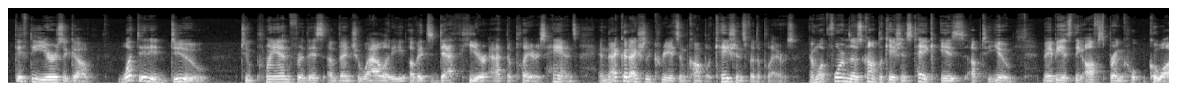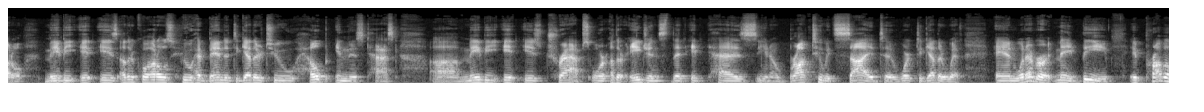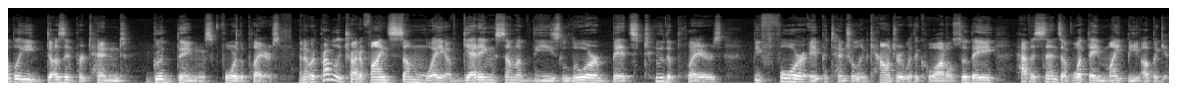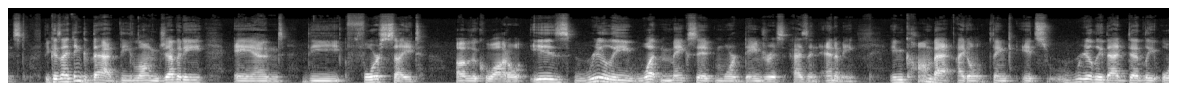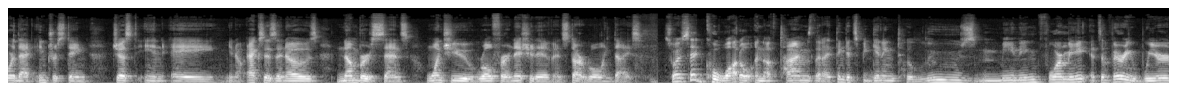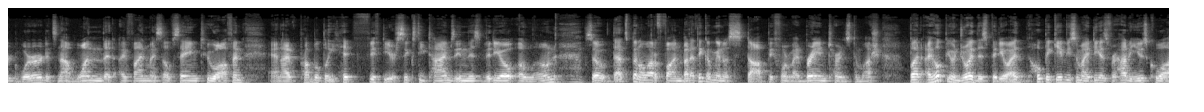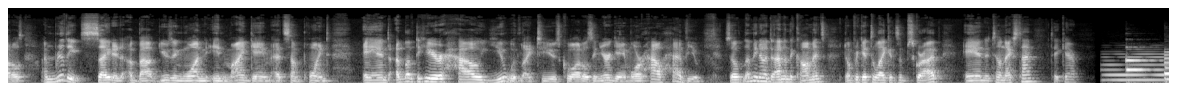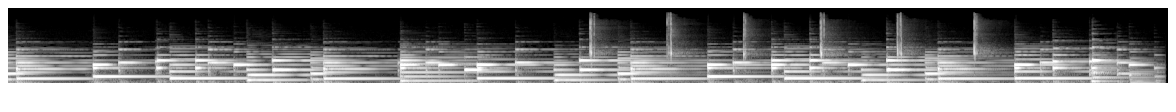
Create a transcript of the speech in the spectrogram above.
50 years ago. What did it do to plan for this eventuality of its death here at the player's hands. And that could actually create some complications for the players. And what form those complications take is up to you. Maybe it's the offspring Couatl. Maybe it is other Couatls who have banded together to help in this task. Uh, maybe it is traps or other agents that it has, you know, brought to its side to work together with. And whatever it may be, it probably doesn't pretend good things for the players. And I would probably try to find some way of getting some of these lore bits to the players before a potential encounter with a Couatl so they have a sense of what they might be up against. Because I think that the longevity and the foresight of the Couatl is really what makes it more dangerous as an enemy. In combat, I don't think it's really that deadly or that interesting just in a, you know, X's and O's numbers sense once you roll for initiative and start rolling dice. So I've said couatl enough times that I think it's beginning to lose meaning for me. It's a very weird word. It's not one that I find myself saying too often, and I've probably hit 50 or 60 times in this video alone. So that's been a lot of fun, but I think I'm gonna stop before my brain turns to mush. But I hope you enjoyed this video. I hope it gave you some ideas for how to use couatls. I'm really excited about using one in my game at some point, and I'd love to hear how you would like to use couatls in your game, or how have you. So let me know down in the comments. Don't forget to like and subscribe, and until next time, take care.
